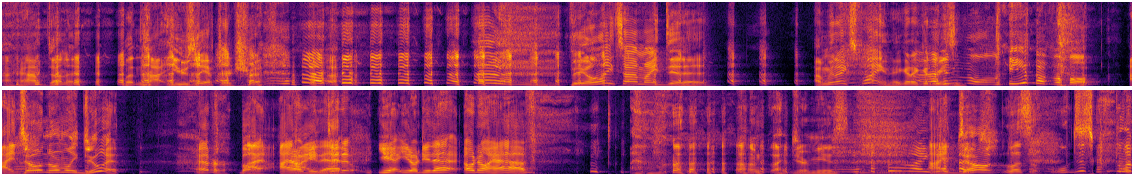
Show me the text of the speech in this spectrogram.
I have done it, but not usually after a trip. the only time I did it, I'm going to explain. I got a good reason. Unbelievable. I don't normally do it ever. But I, I don't do that. Did it. Yeah, you don't do that. Oh no, I have. I'm glad you're amused. Oh I don't listen. Just let me Oh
